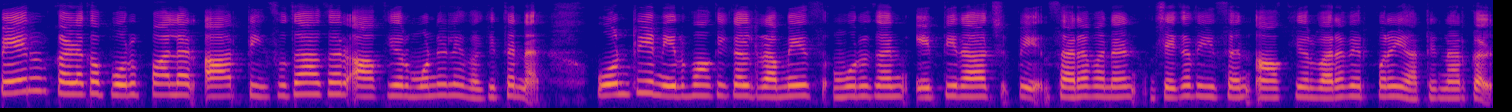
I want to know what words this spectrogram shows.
பேரூர் கழக பொறுப்பாளர் ஆர். டி. சுதாகர் ஆகியோர் முன்னிலை வகித்தனர். ஒன்றிய நிர்வாகிகள் ரமேஷ் முருகன் எத்திராஜ் பே. சரவணன் ஜெகதீசன் ஆகியோர் வரவேற்புரையாற்றினார்கள்.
